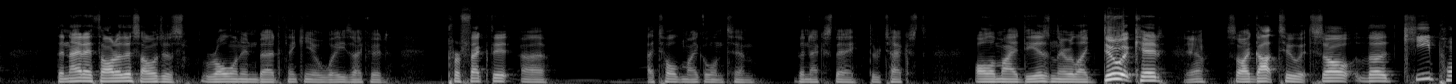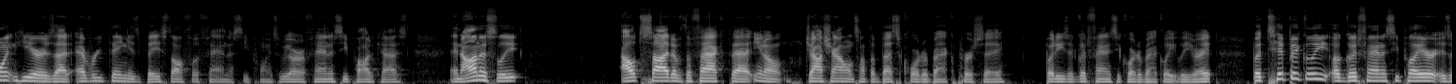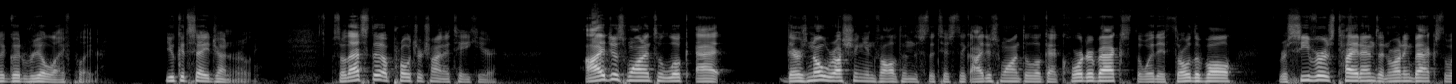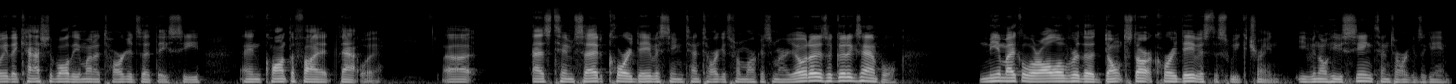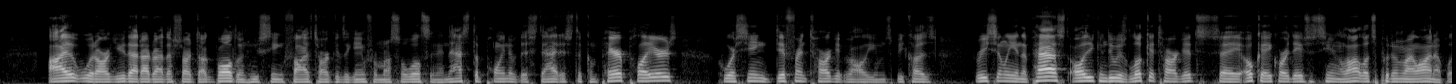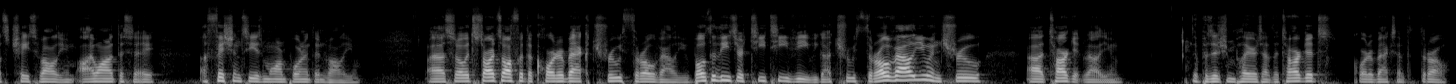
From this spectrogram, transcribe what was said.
the night I thought of this, I was just rolling in bed thinking of ways I could perfect it. Uh, I told Michael and Tim the next day through text all of my ideas, and they were like, "Do it, kid." yeah So I got to it. So the key point here is that everything is based off of fantasy points. We are a fantasy podcast. And honestly, outside of the fact that, you know, Josh Allen's not the best quarterback per se, but he's a good fantasy quarterback lately, right? But typically, a good fantasy player is a good real life player. You could say generally. So that's the approach we're trying to take here. I just wanted to look at there's no rushing involved in the statistic. I just wanted to look at quarterbacks, the way they throw the ball, receivers, tight ends, and running backs, the way they catch the ball, the amount of targets that they see, and quantify it that way. Uh, as Tim said, Corey Davis seeing 10 targets from Marcus Mariota is a good example. Me and Michael were all over the don't start Corey Davis this week train, even though he was seeing 10 targets a game. I would argue that I'd rather start Doug Baldwin, who's seeing five targets a game from Russell Wilson. And that's the point of this stat is to compare players who are seeing different target volumes because recently in the past, all you can do is look at targets, say, okay, Corey Davis is seeing a lot, let's put him in my lineup, let's chase volume. I wanted to say efficiency is more important than volume. Uh, so it starts off with the quarterback true throw value. Both of these are TTV. We got true throw value and true uh, target value. The position players have the targets, quarterbacks have the throw.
